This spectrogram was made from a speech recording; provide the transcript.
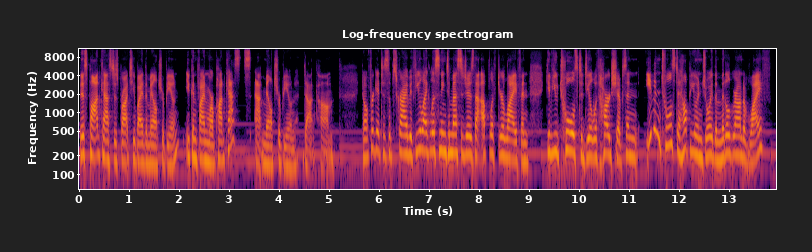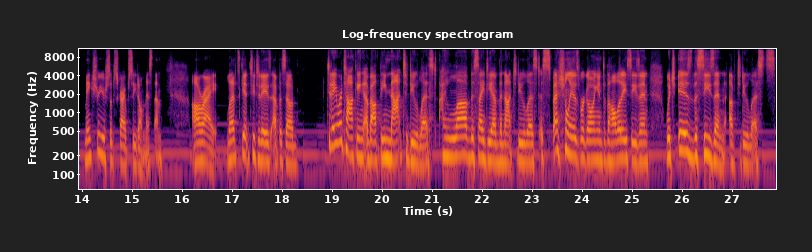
This podcast is brought to you by the Mail Tribune. You can find more podcasts at mailtribune.com. Don't forget to subscribe if you like listening to messages that uplift your life and give you tools to deal with hardships and even tools to help you enjoy the middle ground of life. Make sure you're subscribed so you don't miss them. All right, let's get to today's episode. Today, we're talking about the not to do list. I love this idea of the not to do list, especially as we're going into the holiday season, which is the season of to do lists.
